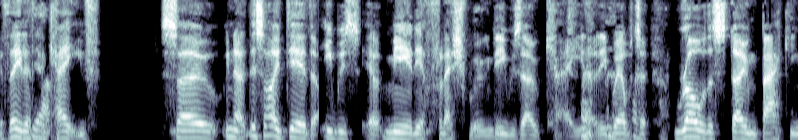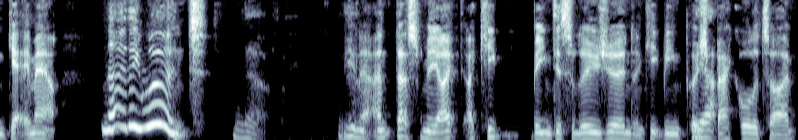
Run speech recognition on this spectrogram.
if they left the cave. So, you know, this idea that he was uh, merely a flesh wound, he was okay, you know, they'd be able to roll the stone back and get him out. No, they weren't. No you know, and that's me. I, I keep being disillusioned and keep being pushed yeah. back all the time.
